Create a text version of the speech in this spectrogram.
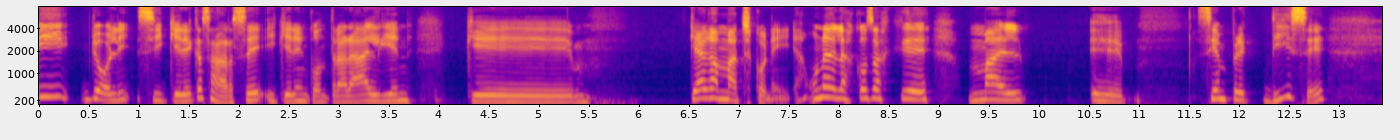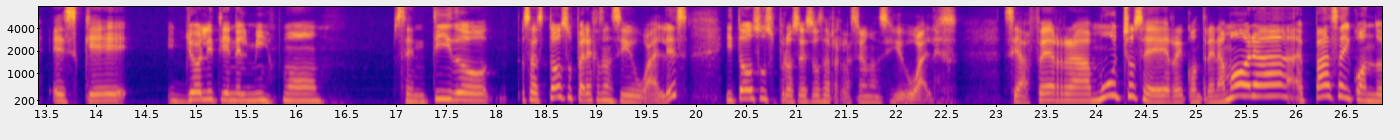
y Jolly sí quiere casarse y quiere encontrar a alguien que, que haga match con ella. Una de las cosas que Mal eh, siempre dice es que Jolly tiene el mismo sentido, o sea, todas sus parejas han sido iguales y todos sus procesos de relación han sido iguales. Se aferra mucho, se recontraenamora, pasa y cuando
